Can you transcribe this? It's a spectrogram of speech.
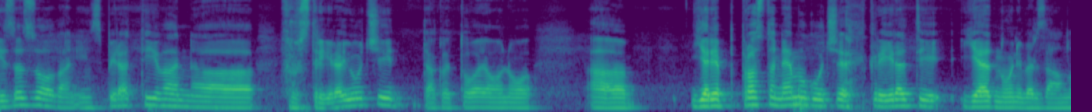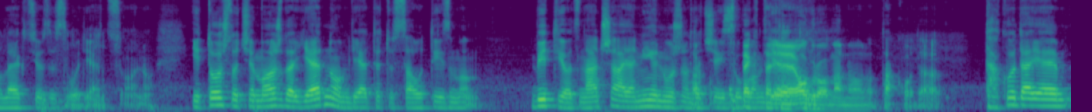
izazovan, inspirativan, uh, frustrirajući. Dakle, to je ono... Uh, jer je prosto nemoguće kreirati jednu univerzalnu lekciju za svu djecu. Ono. I to što će možda jednom djetetu sa autizmom biti od značaja, nije nužno tako, da će i drugom djetetu. Spektar je ogroman, ono, tako da... Tako da je,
